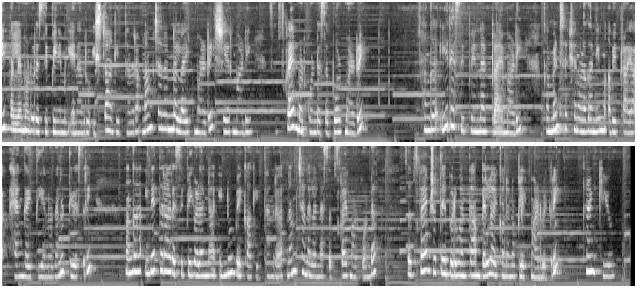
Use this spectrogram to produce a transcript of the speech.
ಈ ಪಲ್ಯ ಮಾಡೋ ರೆಸಿಪಿ ನಿಮಗೆ ಏನಾದರೂ ಇಷ್ಟ ಆಗಿತ್ತಂದ್ರೆ ನಮ್ಮ ಚಾನಲ್ನ ಲೈಕ್ ಮಾಡಿರಿ ಶೇರ್ ಮಾಡಿ ಸಬ್ಸ್ಕ್ರೈಬ್ ಮಾಡ್ಕೊಂಡು ಸಪೋರ್ಟ್ ಮಾಡಿರಿ. ಹಂಗೆ ಈ ರೆಸಿಪಿಯನ್ನು ಟ್ರೈ ಮಾಡಿ ಕಮೆಂಟ್ ಸೆಕ್ಷನ್ ಒಳಗೆ ನಿಮ್ಮ ಅಭಿಪ್ರಾಯ ಹೆಂಗೈತಿ ಅನ್ನೋದನ್ನು ತಿಳಿಸ್ರಿ. ಹಂಗೆ ಇದೇ ಥರ ರೆಸಿಪಿಗಳನ್ನು ಇನ್ನೂ ಬೇಕಾಗಿತ್ತಂದ್ರೆ ನಮ್ಮ ಚಾನಲನ್ನು ಸಬ್ಸ್ಕ್ರೈಬ್ ಮಾಡಿಕೊಂಡು ಸಬ್ಸ್ಕ್ರೈಬ್ ಜೊತೆ ಬರುವಂಥ ಬೆಲ್ ಐಕಾನನ್ನು ಕ್ಲಿಕ್ ಮಾಡಬೇಕ್ರಿ. Thank you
